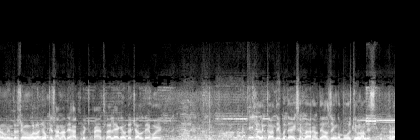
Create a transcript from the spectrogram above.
ਕੈਪਟਨ ਅਮਰਿੰਦਰ ਸਿੰਘ ਵੱਲੋਂ ਜੋ ਕਿਸਾਨਾਂ ਦੇ ਹੱਕ ਵਿੱਚ ਫੈਸਲਾ ਲਿਆ ਗਿਆ ਉਹਦੇ ਚੱਲਦੇ ਹੋਏ ਹਲਕਾ ਦੇ ਵਿਧਾਇਕ ਸਰਦਾਰ ਹਰਦਿਆਲ ਸਿੰਘ ਕੰਬੋਜ ਤੇ ਉਹਨਾਂ ਦੇ ਸੁਪੁੱਤਰ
